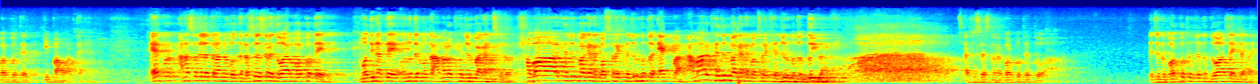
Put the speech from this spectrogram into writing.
বরকতের কি পাওয়ার দেখেন। এরপর আনাস রাদিয়াল্লাহু বলতেন রাসূল ইসলামের দোয়ার বরকতে মদিনাতে অন্যদের মতো আমারও খেজুর বাগান ছিল। সবার খেজুর বাগানে বছরে খেজুর হতো একবার। আমার খেজুর বাগানে বছরে খেজুর হতো দুইবার। রাসূল ইসলামের বরকতের দোয়া। এজন্য বরকতের জন্য দোয়া চাইতে হয়।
